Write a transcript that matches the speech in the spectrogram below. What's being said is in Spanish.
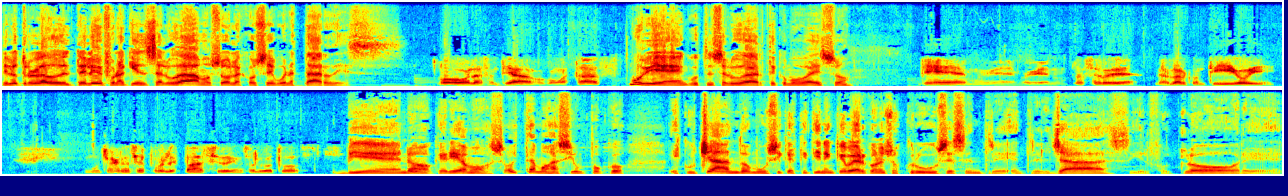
del otro lado del teléfono, a quien saludamos. Hola José, buenas tardes. Hola Santiago, ¿cómo estás? Muy bien, gusto en saludarte. ¿Cómo va eso? Bien, muy bien, muy bien. Un placer de, hablar contigo y muchas gracias por el espacio y un saludo a todos. Bien, no, queríamos, hoy estamos así un poco escuchando músicas que tienen que ver con esos cruces entre, entre el jazz y el folclore,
